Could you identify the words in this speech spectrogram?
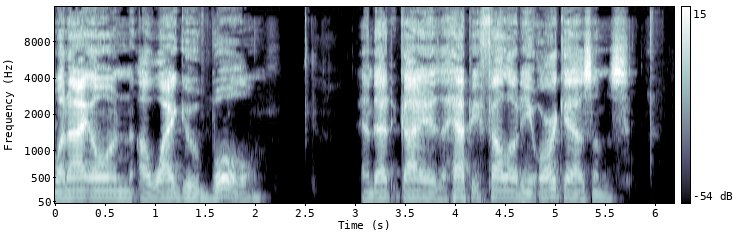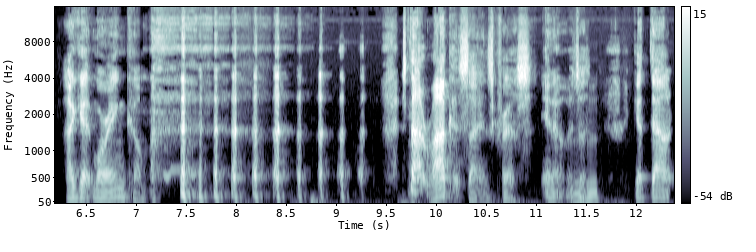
when I own a Wagyu bull and that guy is a happy fellow and he orgasms, I get more income. it's not rocket science, Chris. You know, it's mm-hmm. just get down to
